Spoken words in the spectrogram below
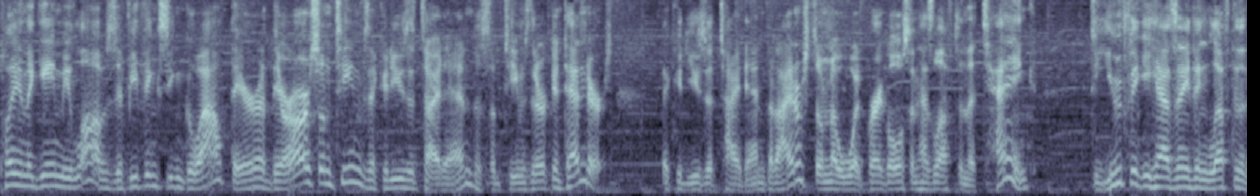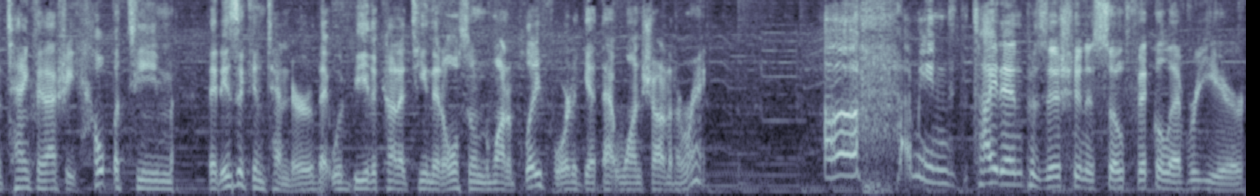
playing the game he loves if he thinks he can go out there? There are some teams that could use a tight end, but some teams that are contenders that could use a tight end. But I just don't still know what Greg Olsen has left in the tank. Do you think he has anything left in the tank that actually help a team that is a contender that would be the kind of team that Olsen would want to play for to get that one shot in the ring? Uh, I mean, the tight end position is so fickle every year.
